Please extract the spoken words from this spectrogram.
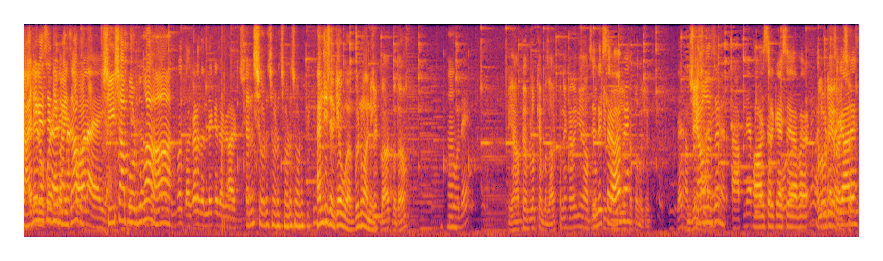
गाली कैसे दी भाई साहब? शीशा फोड़ दूँगा। हाँ। दगड़ दल्ले के दगड़ चलो छोड़ो छोड़ो छोड़ो छोड़ो। हाँ जी सर क्या हुआ? गुड मॉर्निंग एक बात बताओ। हाँ। बोले। यहाँ पे हम लोग क्या मज़ाक करने खड़े कि आप लोग सर, आप हैं? हो? क्या हुआ आपने और कैसे जा रहे हैं?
